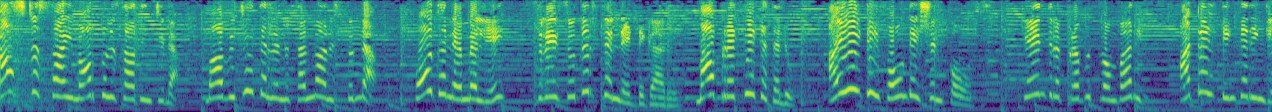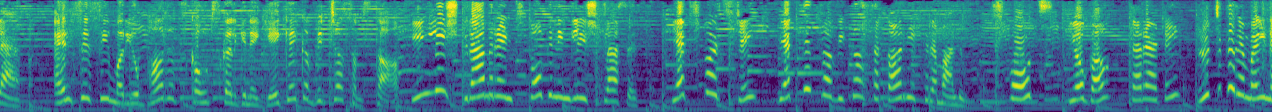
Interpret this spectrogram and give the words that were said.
రాష్ట్ర స్థాయి మార్కులు సాధించిన మా విజేతలను సన్మానిస్తున్న బోధన్ ఎమ్మెల్యే శ్రీ సుదర్శన్ రెడ్డి గారు. మా ప్రత్యేకతలు ఐఐటి ఫౌండేషన్ కోర్స్ కేంద్ర ప్రభుత్వం వారి అటల్ టింకరింగ్ ల్యాబ్ ఎన్సీసీ మరియు భారత్ స్కౌట్స్ కలిగిన ఏకైక విద్యా సంస్థ. English grammar and spoken English classes experts చే వ్యక్తిత్వ వికాస కార్యక్రమాలు స్పోర్ట్స్ యోగా కరాటే రుచికరమైన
